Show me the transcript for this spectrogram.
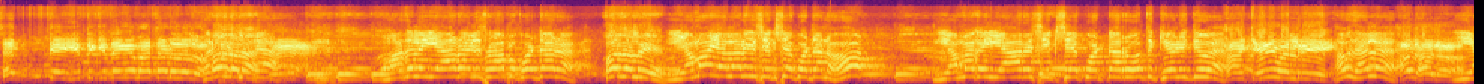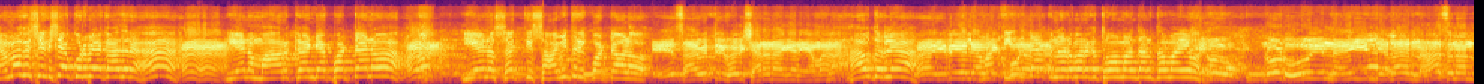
ಸತ್ಯ ಇದ್ದಕ್ಕಿದ್ದಂಗೆ ಮಾತಾಡೋದಲ್ಲ ಹೌದಲ್ಲ? ಮೊದಲು ಯಾರು ಅಲ್ಲಿ ಶ್ರಾಪ ಕೊಟ್ಟಾರ ಹೌದಲ್ರಿ. ಯಮ ಎಲ್ಲರಿಗೂ ಶಿಕ್ಷೆ ಕೊಟ್ಟಾನು. ಯಮಗ ಯಾರ ಶಿಕ್ಷೆ ಕೊಟ್ಟಾರು ಅಂತ ಕೇಳಿದ್ದೀವಿ? ಹಾ ಕೇಳಿವಲ್ರಿ. ಹೌದಲ್ಲ? ಹೌದ್ ಹೌದು. ಯಮಗ ಶಿಕ್ಷೆ ಕೊಡ್ಬೇಕಾದ್ರ ಏನು ಮಾರ್ಕಂಡೆ ಕೊಟ್ಟಾನೋ? ಏನು ಸತ್ತಿ ಸಾವಿತ್ರಿ ಕೊಟ್ಟಾಳು? ಏ ಸಾವಿತ್ರಿ ಹೋಗಿ ಶರಣಾಗ್ಯಾನ ಯಮ. ಹೌದ್ರಲ್ಲ ಹಾ ಇದು ಎಲ್ಲಿ ಮತ್ ಅವನಿಗೆ ಫೋನ್ ಇದಕ್ಕೆ ನಡ್ಬರ್ಕ ತಗೊಂಬಂದನ್ ತಮ್ಮ ಇವ? ನೋಡು ಇನ್ನ ಇಲ್ಲೆಲ್ಲ ನಾಸನಂದ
